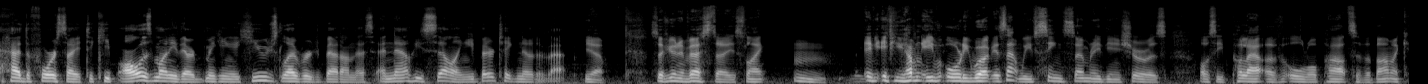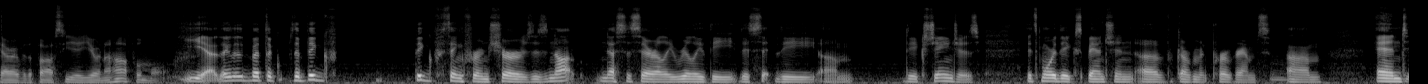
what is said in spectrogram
had the foresight to keep all his money there, making a huge leverage bet on this, and now he's selling, you better take note of that. Yeah. So if you're an investor, it's like, hmm. If, if you haven't even already worked this out, we've seen so many of the insurers obviously pull out of all or parts of Obamacare over the past year, year and a half or more. Yeah, but the the big big thing for insurers is not necessarily really the the the um, the exchanges. It's more the expansion of government programs. Um, And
